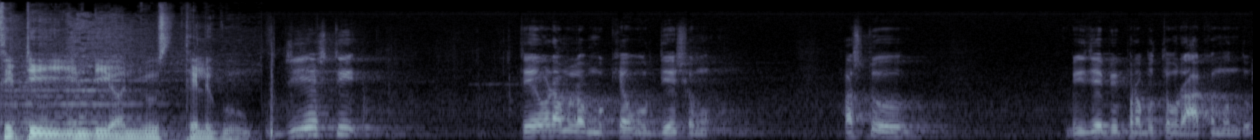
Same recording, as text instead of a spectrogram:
City India news Telugu. GST తేవడంలో ముఖ్య ఉద్దేశము. ఫస్ట్ బీజేపీ ప్రభుత్వం రాకముందు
